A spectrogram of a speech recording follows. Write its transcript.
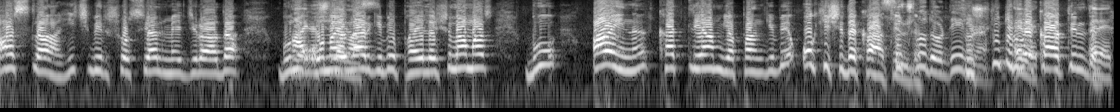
Asla hiçbir sosyal mecrada bunu onaylar gibi paylaşılamaz. Bu aynı katliam yapan gibi o kişi de katildir. Suçludur değil mi? Suçludur ve Evet. katildir. Evet.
